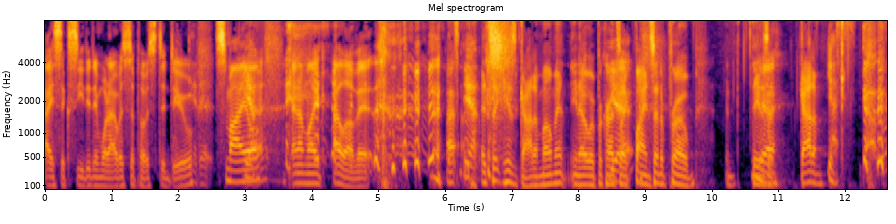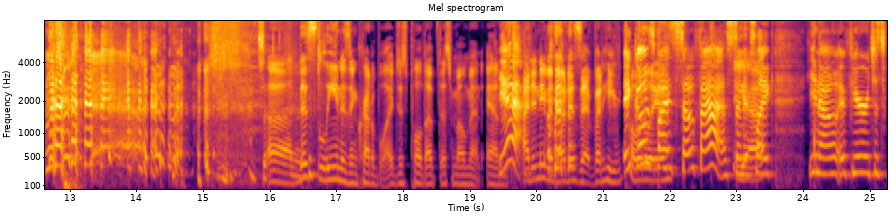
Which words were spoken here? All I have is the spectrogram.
I succeeded in what I was supposed to do, smile, Yeah. and I'm like I love it. I- Yeah. It's like his got him moment, you know, where Picard's Yeah. like, fine, send a probe. And Data's Yeah. like, got him. yes. Uh, this lean is incredible. I just pulled up this moment, and Yeah. I didn't even notice it, but he. it totally goes by is. so fast, and it's like you know if you're just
